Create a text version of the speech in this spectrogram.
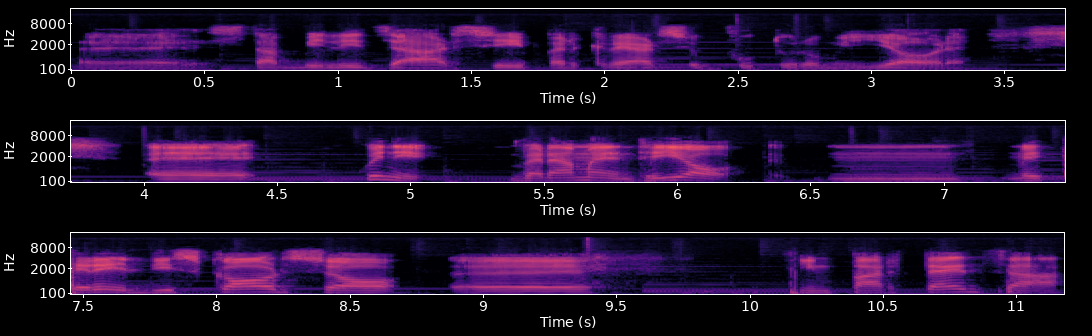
eh, stabilizzarsi per crearsi un futuro migliore. Eh, quindi veramente io mh, mm, metterei il discorso eh, in partenza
